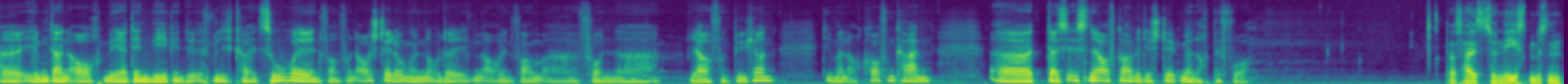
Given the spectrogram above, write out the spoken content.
äh, eben dann auch mehr den Weg in die Öffentlichkeit suche, in Form von Ausstellungen oder eben auch in Form äh, von, äh, ja, von Büchern, die man auch kaufen kann. Äh, das ist eine Aufgabe, die steht mir noch bevor. Das heißt, zunächst müssen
